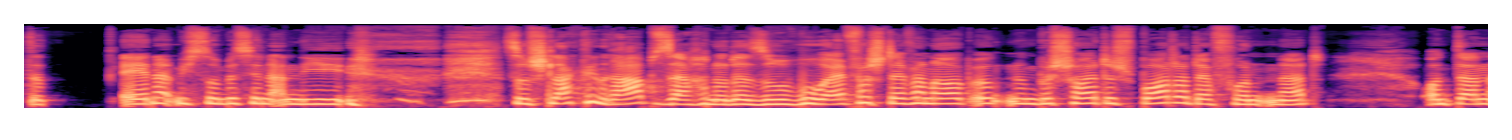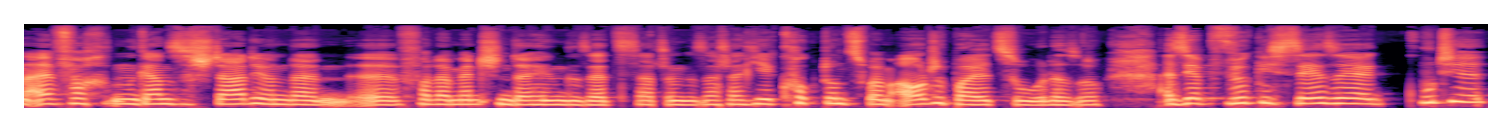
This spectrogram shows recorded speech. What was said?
das erinnert mich so ein bisschen an die so Schlag den Raab-Sachen oder so, wo einfach Stefan Raab irgendeinen bescheuerte Sportart erfunden hat und dann einfach ein ganzes Stadion dann äh, voller Menschen dahingesetzt hat und gesagt hat, hier guckt uns beim Autoball zu oder so. Also ihr habt wirklich sehr, sehr gute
